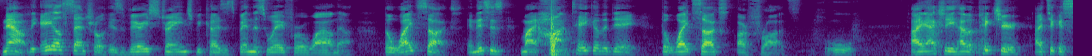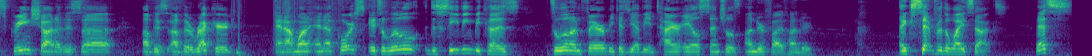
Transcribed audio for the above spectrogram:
Now, the AL Central is very strange because it's been this way for a while now. The White Sox, and this is my hot take of the day the White Sox are frauds. Ooh. I actually have a picture. I took a screenshot of this uh, of this of their record, and I want and of course it's a little deceiving because it's a little unfair because you have the entire AL Central is under 500, except for the White Sox. That's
